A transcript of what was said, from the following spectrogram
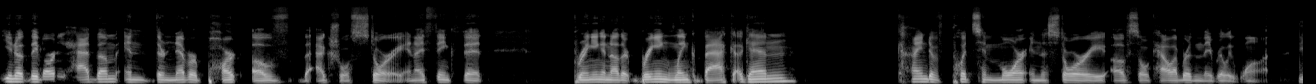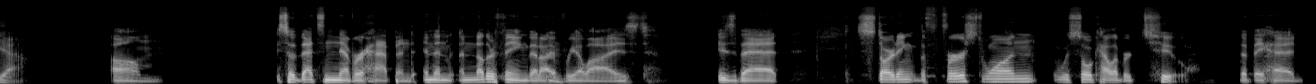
You know, they've already had them, and they're never part of the actual story. And I think that bringing another, bringing Link back again, kind of puts him more in the story of Soul Calibur than they really want. Yeah. Um, so that's never happened. And then another thing that I've realized is that starting the first one was Soul Calibur 2 that they had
